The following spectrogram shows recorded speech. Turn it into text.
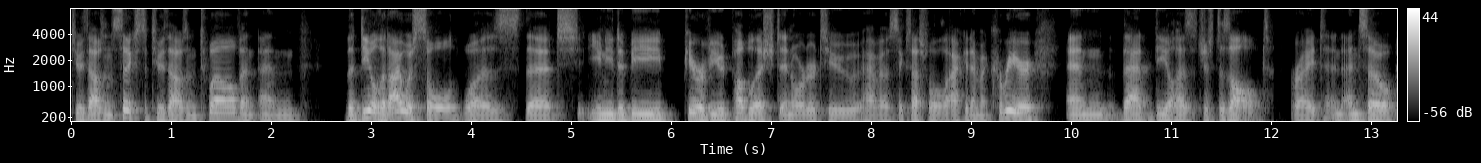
2006 to 2012, and and the deal that I was sold was that you need to be peer reviewed, published in order to have a successful academic career. And that deal has just dissolved, right? And, and so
